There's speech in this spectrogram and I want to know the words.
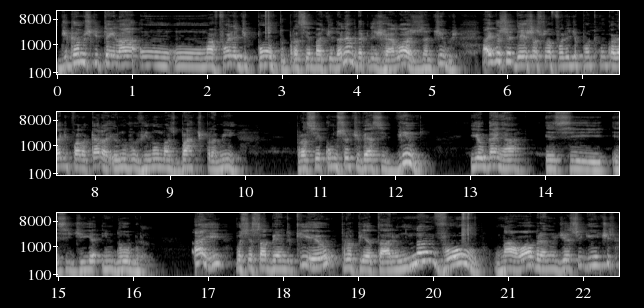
Digamos que tem lá um, uma folha de ponto para ser batida. Lembra daqueles relógios antigos? Aí você deixa a sua folha de ponto com o colega e fala: Cara, eu não vou vir, não, mas bate para mim, para ser como se eu tivesse vindo e eu ganhar esse, esse dia em dobro. Aí, você sabendo que eu, proprietário, não vou na obra no dia seguinte,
